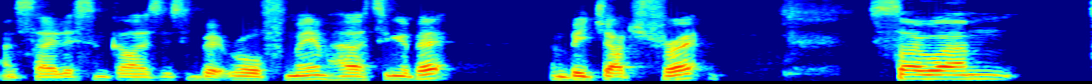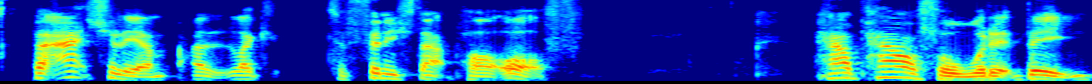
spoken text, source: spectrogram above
and say listen guys it's a bit raw for me i'm hurting a bit and be judged for it. So, um, but actually, I'm I, like to finish that part off. How powerful would it be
